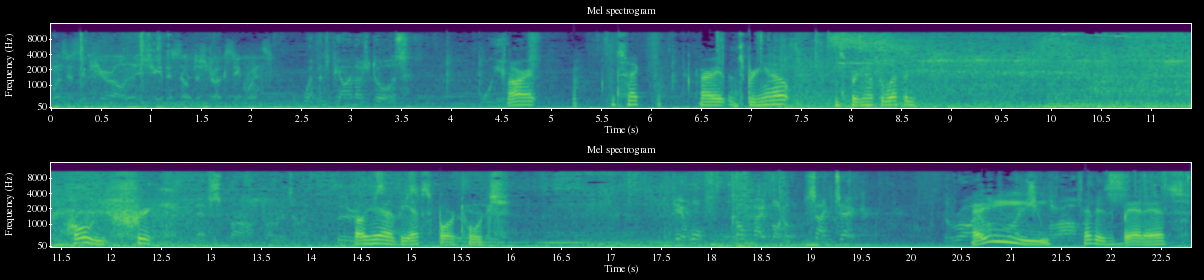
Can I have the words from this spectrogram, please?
Once it's secure, I'll initiate the self-destruct sequence. Weapons behind those doors. Alright. Let's heck. Alright, let's bring it out. Let's bring out the weapon. Holy frick. Oh yeah, the F-Spar torch. Here, Wolf. Compact model. Same tech. The right Hey, operation will after- that is badass.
